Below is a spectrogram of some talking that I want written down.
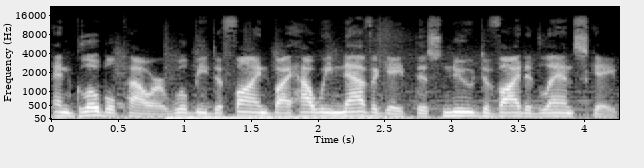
and global power will be defined by how we navigate this new divided landscape.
